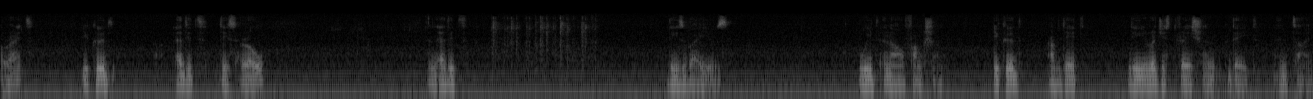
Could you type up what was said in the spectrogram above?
alright? You could edit this row and edit these values with a now function you could update the registration date and time.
